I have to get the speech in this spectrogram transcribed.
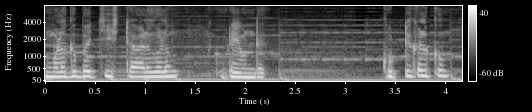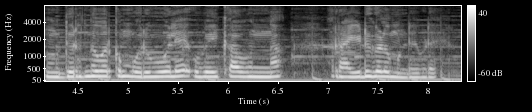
മുളക് ബജ്ജി സ്റ്റാളുകളും ഇവിടെയുണ്ട്. കുട്ടികൾക്കും മുതിർന്നവർക്കും ഒരുപോലെ ഉപയോഗിക്കാവുന്ന റൈഡുകളുമുണ്ട് ഇവിടെ.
